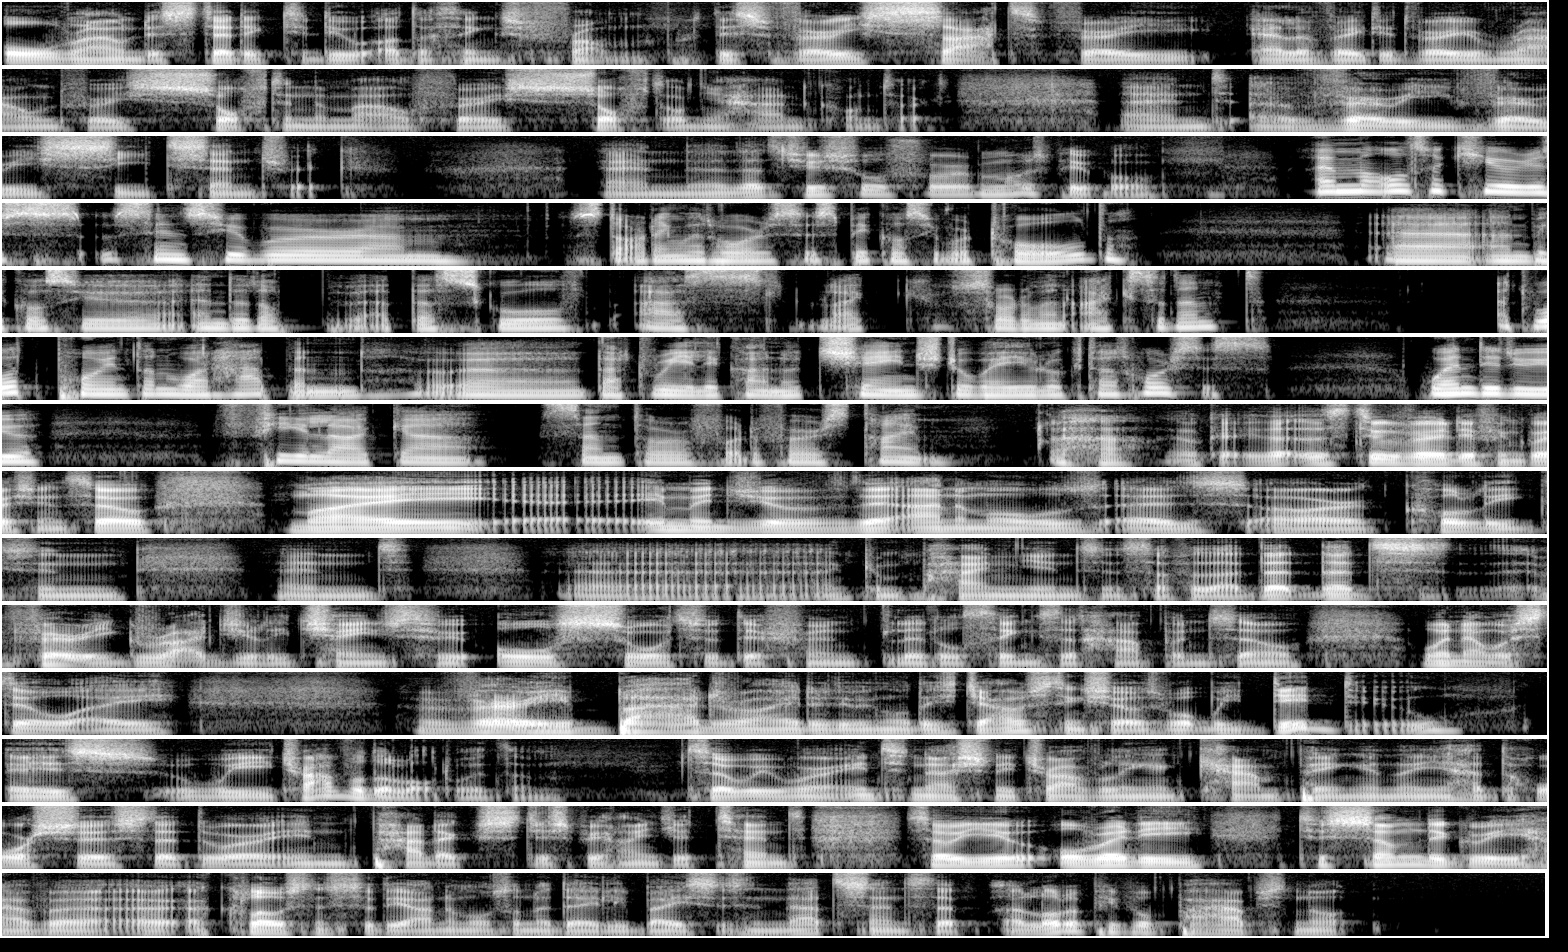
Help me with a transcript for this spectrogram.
all-round aesthetic to do other things from. This very sat, very elevated, very round, very soft in the mouth, very soft on your hand contact, and uh, very, very seat-centric and uh, that's useful for most people. I'm also curious since you were um, starting with horses because you were told, uh, and because you ended up at the school as like sort of an accident. At what point and what happened uh, that really kind of changed the way you looked at horses? When did you feel like a centaur for the first time? Okay, that's two very different questions. So, my uh, image of the animals as our colleagues and and uh, and companions and stuff like that. That that's very gradually changed through all sorts of different little things that happened. So when I was still a, a very bad rider doing all these jousting shows, what we did do is we traveled a lot with them. So we were internationally traveling and camping, and then you had the horses that were in paddocks just behind your tent. So you already, to some degree, have a, a, closeness to the animals on a daily basis. In that sense, that a lot of people perhaps not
